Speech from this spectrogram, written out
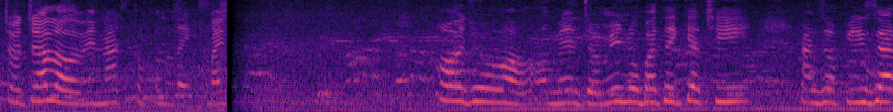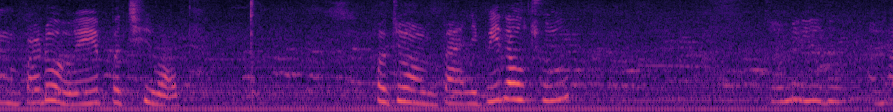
તો ચાલો હવે નાસ્તો કરી લઈ બાય જો અમે જમીન ઊભા થઈ ગયા છીએ આ જો પીઝાનું પડો એ પછી વાત હજુ હું પાણી પી દઉં છું જમી લીધું. અને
